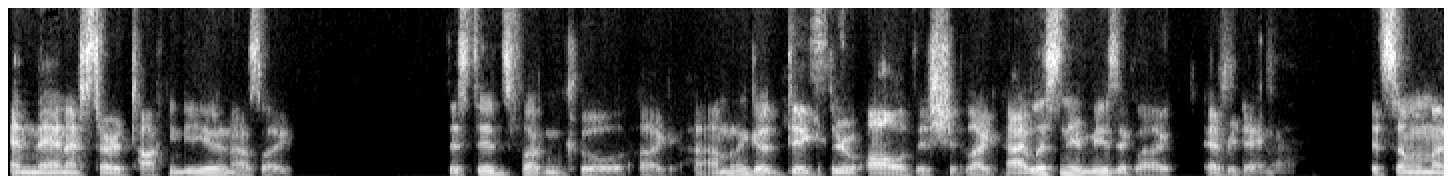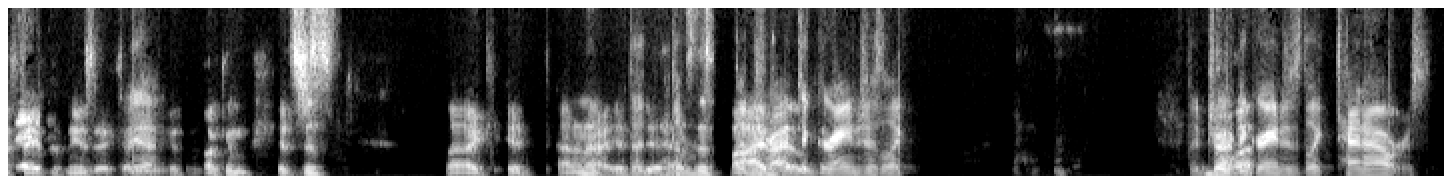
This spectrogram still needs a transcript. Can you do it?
and then I started talking to you and I was like, this dude's fucking cool. Like I'm gonna go dig through all of this shit. Like I listen to your music like every day now. It's some of my favorite music. Like, Yeah. it's fucking it's just like it I don't know. It, The, it has the- this the drive to Grange is like the drive to? Grange is like ten hours.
